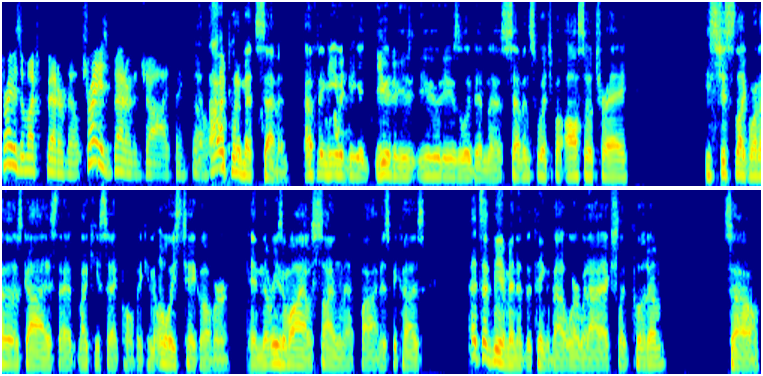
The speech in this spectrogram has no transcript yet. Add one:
Trae is a much better villain. Trae is better than Ja, I think, though. I would put him at seven. I think he would be. You would. You would easily been the seven switch, but also Trae. He's just like one of those guys that, like you said, Colby can always take over. And the reason why I was silent at five is because it took me a minute to think about where would I actually put him. So,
